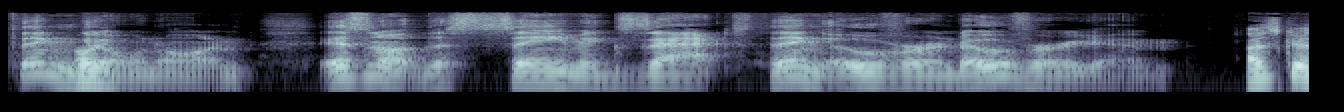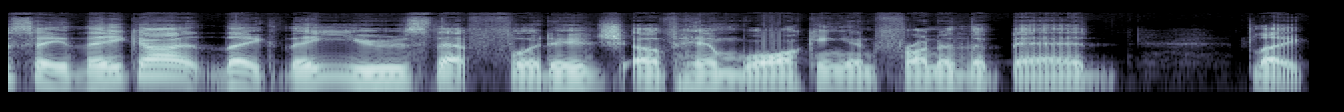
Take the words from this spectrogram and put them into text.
thing Oh, going on. It's not the same exact thing over and over again. I was gonna say they got like they used that footage of him walking in front of the bed. Like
